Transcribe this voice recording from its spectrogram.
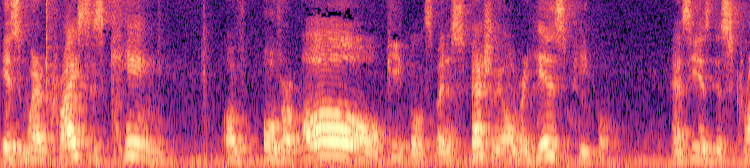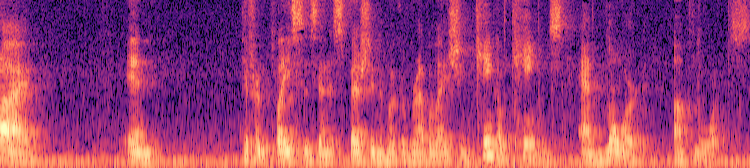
is where Christ is king of, over all peoples, but especially over his people, as he is described in different places, and especially in the book of Revelation King of kings and Lord of lords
